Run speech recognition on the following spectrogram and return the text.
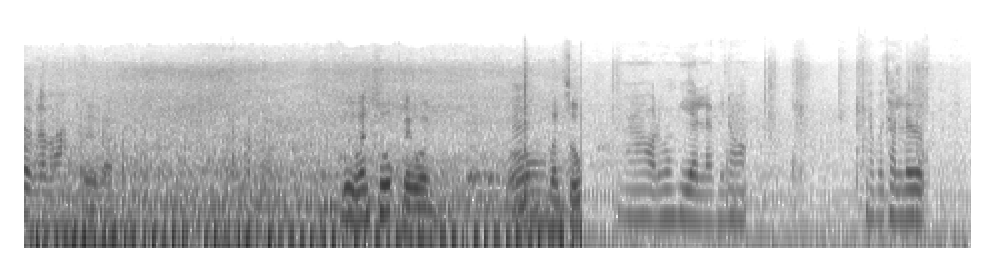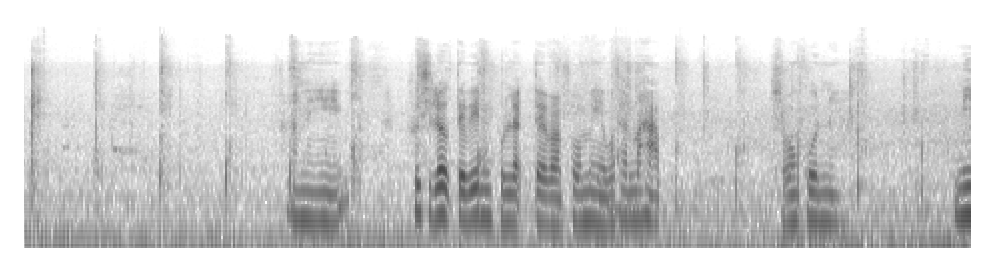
ลิกแล้วปะเออครับมือวันศุกร์เลยโอนโอ้วันศุกร์มาหอดโรงเรียนแล้วพี่น้องยังไม่ทันเลิก อันนี้คือสิเลิกแต่เว้นพุ่นแหละแต่ว่าพ่อแม่ว่าทันมาหับสองคนนี่มี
